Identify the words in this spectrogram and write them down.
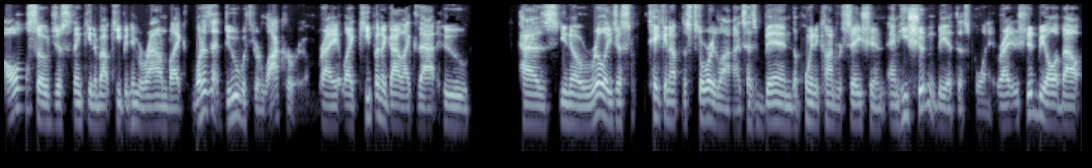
also just thinking about keeping him around, like, what does that do with your locker room, right? Like keeping a guy like that who has, you know, really just taken up the storylines, has been the point of conversation, and he shouldn't be at this point, right? It should be all about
